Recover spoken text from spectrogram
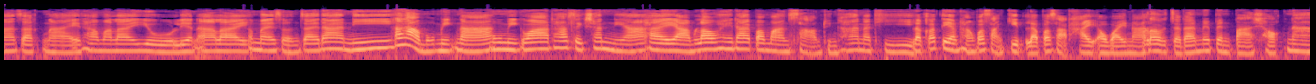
มาจากไหนทำอะไรอยู่เรียนอะไรทำไมสนใจด้านนี้ ถ้าถามมุกมิกนะมุกมิกว่าถ้าเซกชันเนี้ยพยายามเล่าให้ได้ประมาณ 3-5 นาที แล้วก็เตรียมทั้งภาษาอังกฤษและภาษาไทยเอาไว้นะ เราจะได้ไม่เป็นปลาช็อกน้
